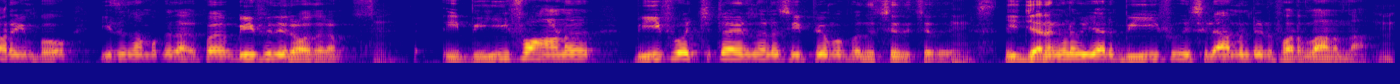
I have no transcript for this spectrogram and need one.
പറയുമ്പോൾ ഇത് നമുക്ക് ഇപ്പോൾ ബീഫ് നിരോധനം. ഈ ബീഫാണ് ബീഫ് വെച്ചിട്ടായിരുന്നല്ലോ സി പി എം പ്രതിഷേധിച്ചത് ഈ ജനങ്ങൾ വിചാരം ബീഫ് ഇസ്ലാമിന്റെ ഒരു ഫറലാണെന്നാണ്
